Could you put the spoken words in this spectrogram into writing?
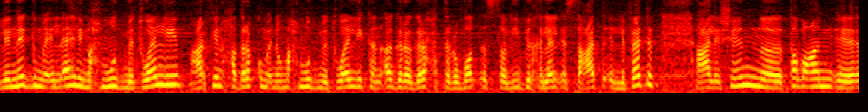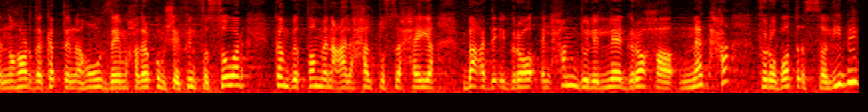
لنجم الأهلي محمود متولي. عارفين حضراتكم إنه محمود متولي كان أجرى جراحة الرباط الصليبي خلال الساعات اللي فاتت علشان طبعا آه، النهارده كابتن أهو زي ما حضراتكم شايفين في الصور كان بيطمن على حالته الصحية بعد إجراء الحمد لله جراحة ناجحة في الرباط الصليبي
